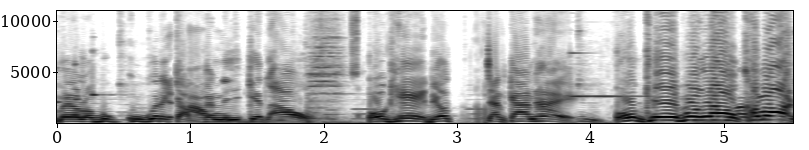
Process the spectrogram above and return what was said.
ไม่เอาเราพวกกูก็ได้กลับกันหนีเก็ตเอาโอเค เดี๋ยวจัดการให้ โอเค พวกเรา come on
